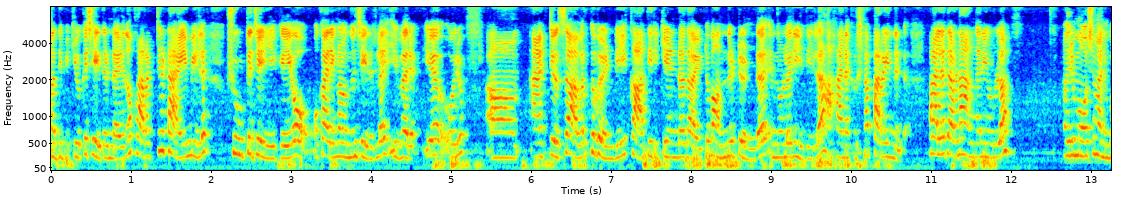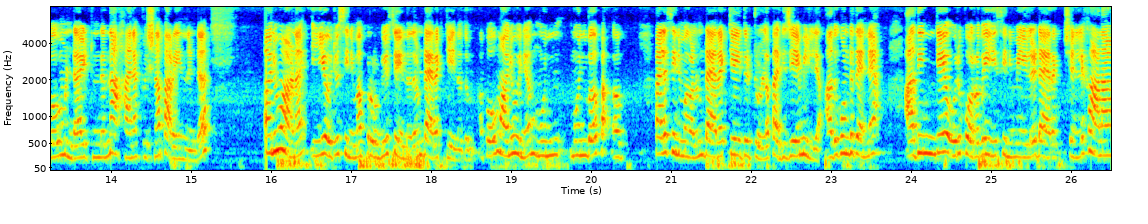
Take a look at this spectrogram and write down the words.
മദ്യപിക്കുകയും ഒക്കെ ചെയ്തിട്ടുണ്ടായിരുന്നു. കറക്റ്റ് ടൈമിൽ ഷൂട്ട് ചെയ്യുകയോ കാര്യങ്ങളൊന്നും ചെയ്തിട്ടില്ല. ഇവർ ഒരു ആക്ടേഴ്സ് അവർക്ക് വേണ്ടി കാത്തിരിക്കേണ്ടതായിട്ട് വന്നിട്ടുണ്ട് എന്നുള്ള രീതിയിൽ അഹാന കൃഷ്ണ പറയുന്നുണ്ട്. പലതവണ അങ്ങനെയുള്ള ഒരു മോശം അനുഭവം ഉണ്ടായിട്ടുണ്ടെന്ന് അഹാന കൃഷ്ണ പറയുന്നുണ്ട്. മനുവാണ് ഈ ഒരു സിനിമ പ്രൊഡ്യൂസ് ചെയ്യുന്നതും ഡയറക്റ്റ് ചെയ്യുന്നതും. അപ്പോൾ മനുവിന് മുൻ മുൻപ് പല സിനിമകളും ഡയറക്റ്റ് ചെയ്തിട്ടുള്ള പരിചയമില്ല. അതുകൊണ്ട് തന്നെ അതിന്റെ ഒരു കുറവ് ഈ സിനിമയിൽ ഡയറക്ഷനിൽ കാണാൻ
